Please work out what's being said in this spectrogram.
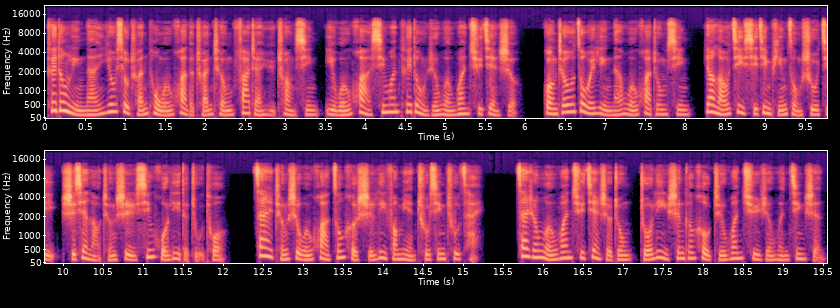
推动岭南优秀传统文化的传承、发展与创新，以文化兴湾推动人文湾区建设。广州作为岭南文化中心，要牢记习近平总书记实现老城市新活力的嘱托，在城市文化综合实力方面出新出彩，在人文湾区建设中着力深耕厚植湾区人文精神，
